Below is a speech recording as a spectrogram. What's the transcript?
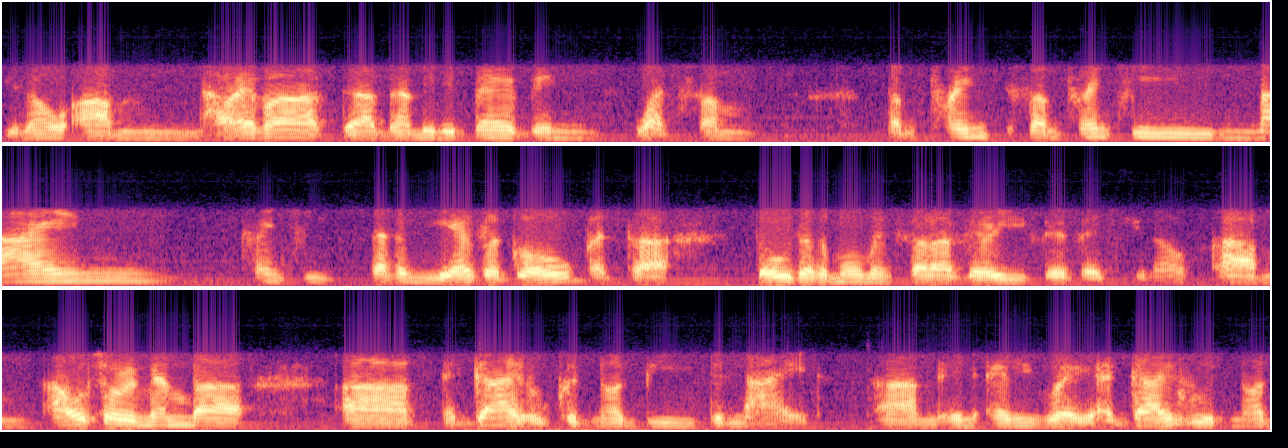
you know. Um, however, that, I mean, it may have been what some some twenty some twenty nine, twenty seven years ago, but. uh those are the moments that are very vivid, you know. Um, I also remember uh, a guy who could not be denied um, in any way, a guy who would not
